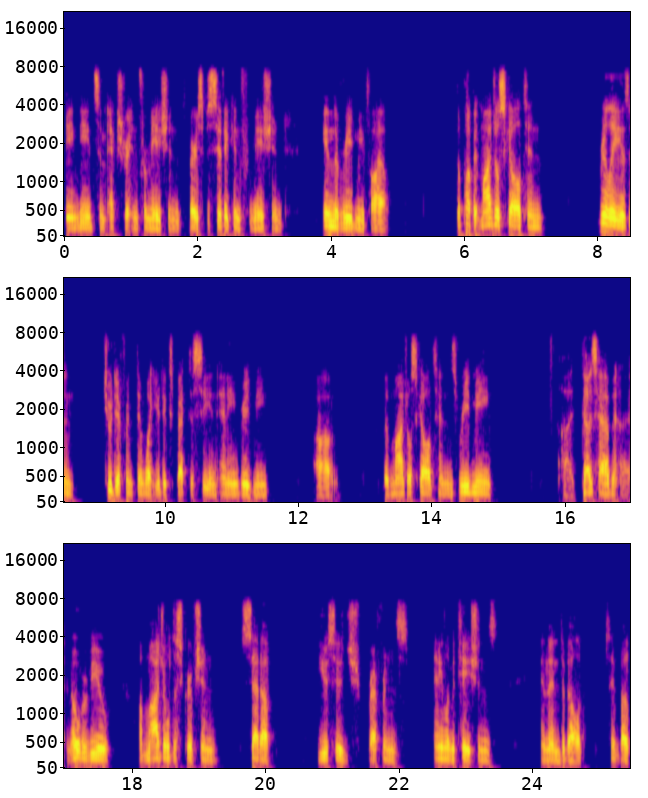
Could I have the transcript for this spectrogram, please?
they need some extra information, very specific information in the README file. The Puppet module skeleton really isn't too different than what you'd expect to see in any README. Uh, the module skeleton's README uh, does have an overview, a module description, setup, usage, reference, any limitations, and then develop. Say about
